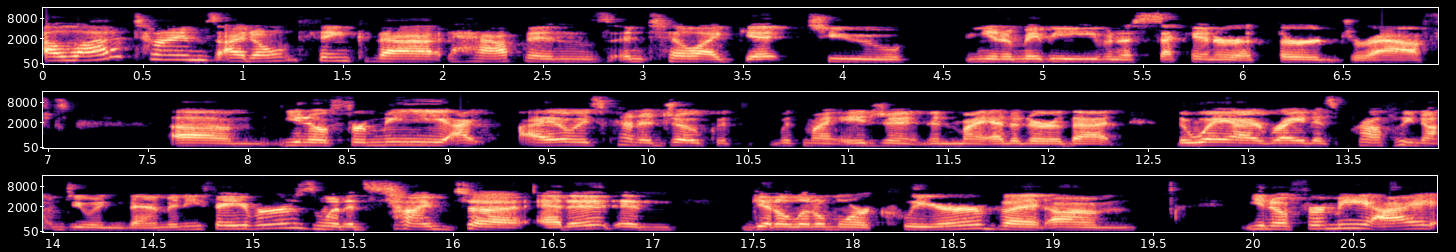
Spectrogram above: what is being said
A lot of times, I don't think that happens until I get to, you know, maybe even a second or a third draft. Um, you know, for me, I, I always kind of joke with, with my agent and my editor that the way I write is probably not doing them any favors when it's time to edit and get a little more clear. But, um, you know, for me, I I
